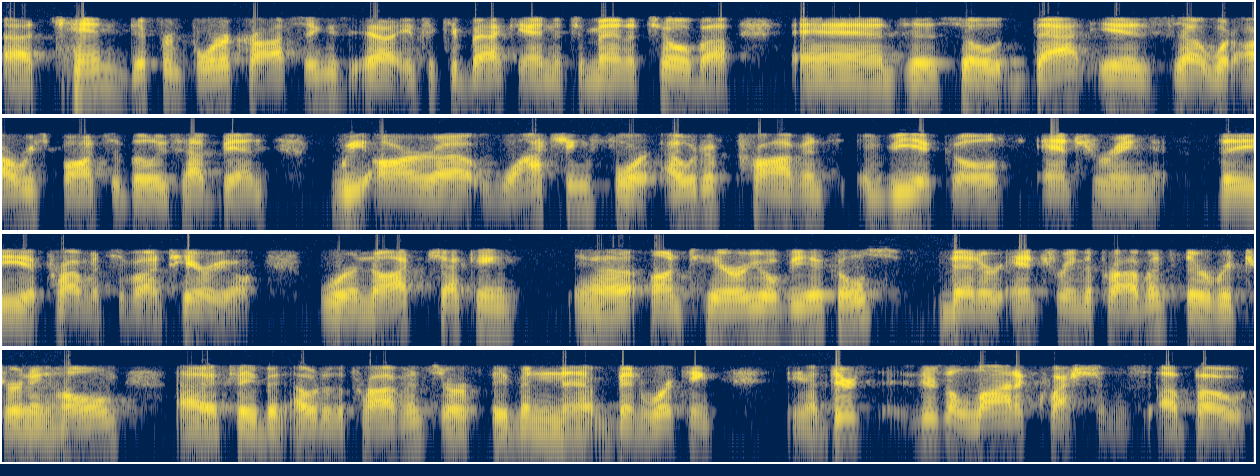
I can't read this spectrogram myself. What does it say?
uh, ten different border crossings uh, into Quebec and into Manitoba, and uh, so that is uh, what our responsibilities have been. We are uh, watching for out of province vehicles entering the province of Ontario. We're not checking uh, Ontario vehicles that are entering the province. They're returning home uh, if they've been out of the province or if they've been uh, been working. You know, there's there's a lot of questions about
